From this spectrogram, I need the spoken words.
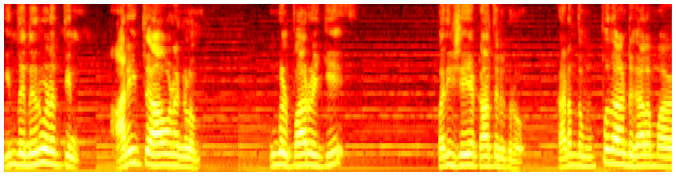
இந்த நிறுவனத்தின் அனைத்து ஆவணங்களும் உங்கள் பார்வைக்கு பதிவு செய்ய காத்திருக்கிறோம். கடந்த முப்பது ஆண்டு காலமாக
